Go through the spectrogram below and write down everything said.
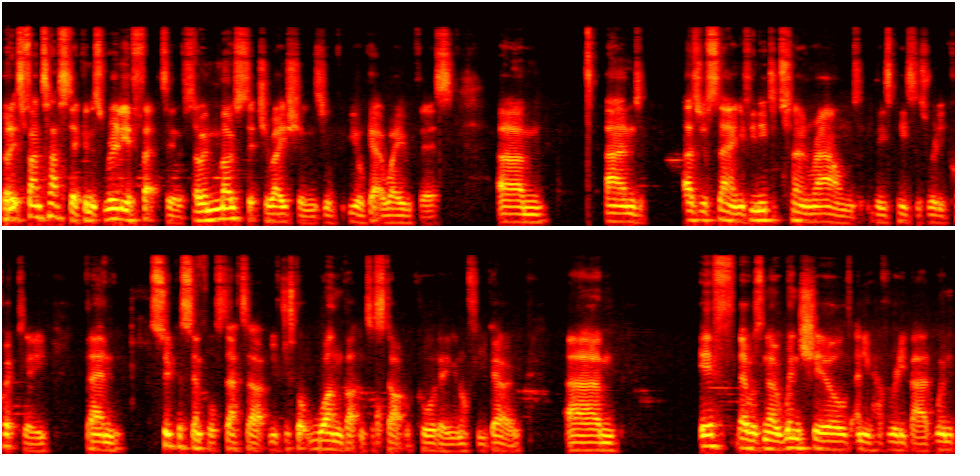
but it's fantastic and it's really effective. So in most situations, you'll you'll get away with this. Um, and as you're saying, if you need to turn around these pieces really quickly, then super simple setup. You've just got one button to start recording and off you go. Um, if there was no windshield and you have really bad wind,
